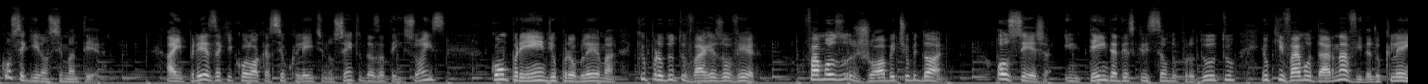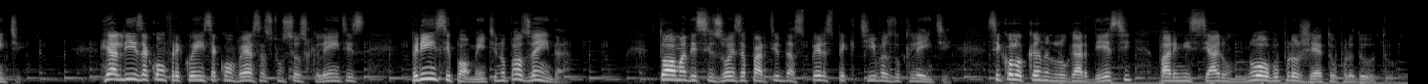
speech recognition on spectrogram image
conseguiram se manter. A empresa que coloca seu cliente no centro das atenções compreende o problema que o produto vai resolver, o famoso job to be done. Ou seja, entende a descrição do produto e o que vai mudar na vida do cliente. Realiza com frequência conversas com seus clientes, principalmente no pós-venda. Toma decisões a partir das perspectivas do cliente, se colocando no lugar desse para iniciar um novo projeto ou produto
